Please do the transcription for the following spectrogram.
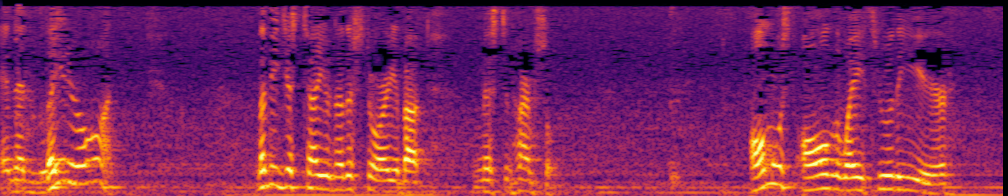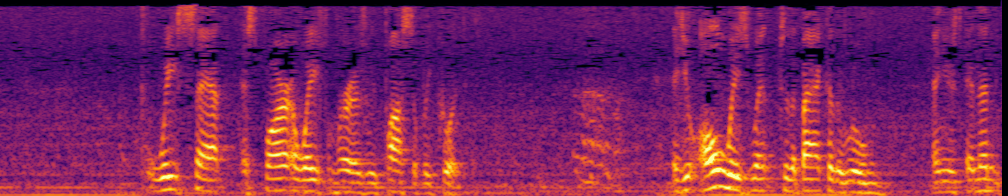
And then later on, let me just tell you another story about Miston Harmsel. Almost all the way through the year, we sat as far away from her as we possibly could. And you always went to the back of the room, and you and then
